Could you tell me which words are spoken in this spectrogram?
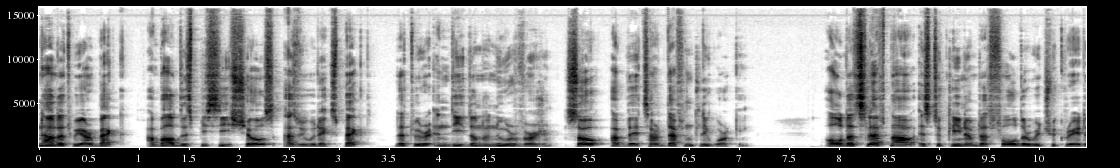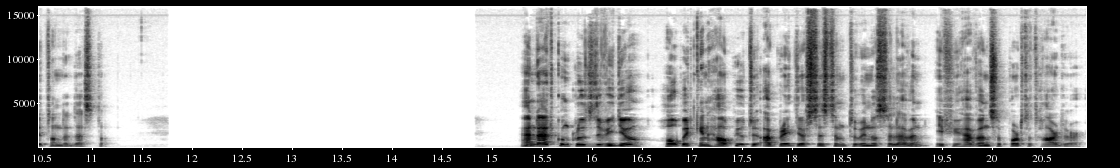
Now that we are back, About This PC shows, as we would expect, that we are indeed on a newer version, so updates are definitely working. All that's left now is to clean up that folder which we created on the desktop. And that concludes the video. Hope it can help you to upgrade your system to Windows 11 if you have unsupported hardware.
